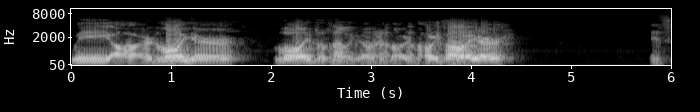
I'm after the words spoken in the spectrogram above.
We are lawyer, Lloyd, lawyer, lawyer, lawyer, lawyer. is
